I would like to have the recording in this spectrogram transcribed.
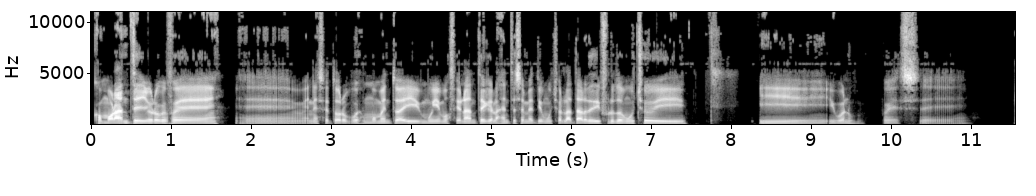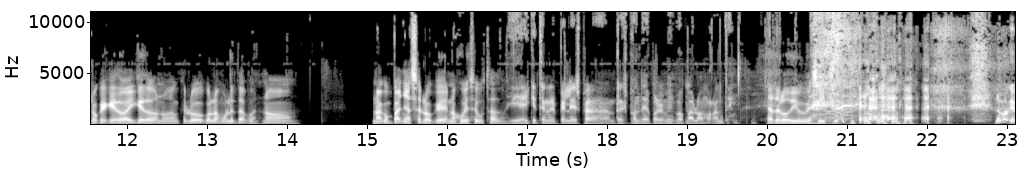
con Morante, yo creo que fue eh, en ese toro pues un momento ahí muy emocionante, que la gente se metió mucho en la tarde, disfrutó mucho y, y, y bueno, pues eh, lo que quedó ahí quedó, ¿no? Aunque luego con la muleta pues no, no acompañase lo que nos hubiese gustado. Y hay que tener pelés para responder por el mismo palo a Morante. Ya te lo digo que sí. no, porque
